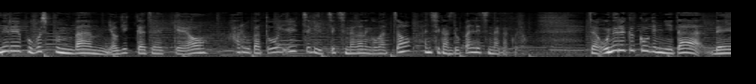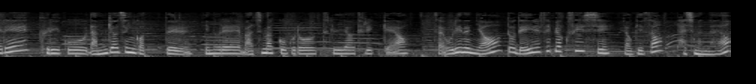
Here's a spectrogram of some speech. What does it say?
오늘의 보고 싶은 밤 여기까지 할게요. 하루가 또 일찍 일찍 지나가는 것 같죠? 한 시간도 빨리 지나가고요. 자, 오늘의 끝곡입니다. 내래 그리고 남겨진 것들 이 노래 마지막 곡으로 들려드릴게요. 자, 우리는요 또 내일 새벽 3시 여기서 다시 만나요.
